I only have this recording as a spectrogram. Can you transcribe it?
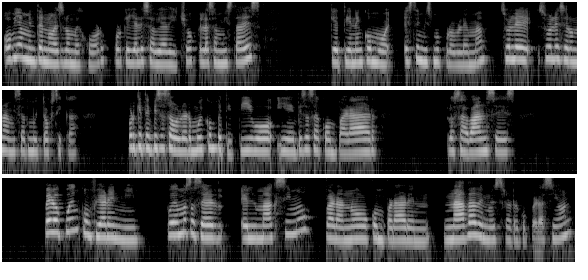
Obviamente no es lo mejor, porque ya les había dicho que las amistades que tienen como este mismo problema suele, suele ser una amistad muy tóxica, porque te empiezas a volver muy competitivo y empiezas a comparar los avances. Pero pueden confiar en mí. Podemos hacer el máximo para no comparar en nada de nuestra recuperación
